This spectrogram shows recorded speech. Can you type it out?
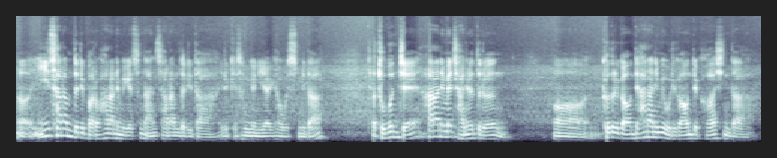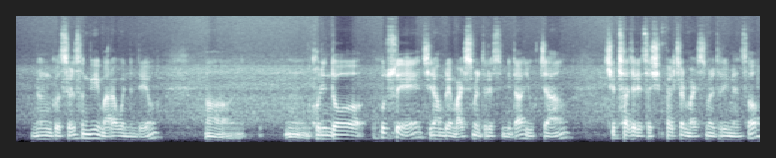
어, 이 사람들이 바로 하나님에게서 난 사람들이다. 이렇게 성경 이야기하고 있습니다. 자, 두 번째, 하나님의 자녀들은 어, 그들 가운데 하나님이 우리 가운데 거하신다는 것을 성경이 말하고 있는데요. 어, 음, 고린도 후수에 지난번에 말씀을 드렸습니다. 6장 14절에서 18절 말씀을 드리면서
